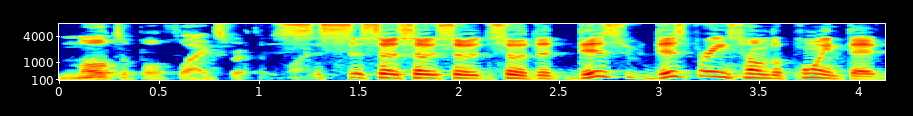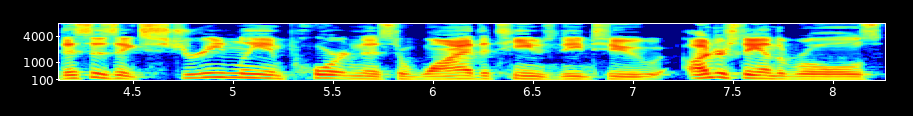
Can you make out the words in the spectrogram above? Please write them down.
multiple flags worth of points. So, so, so, so, so the, this this brings home the point that this is extremely important as to why the teams need to understand the rules,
